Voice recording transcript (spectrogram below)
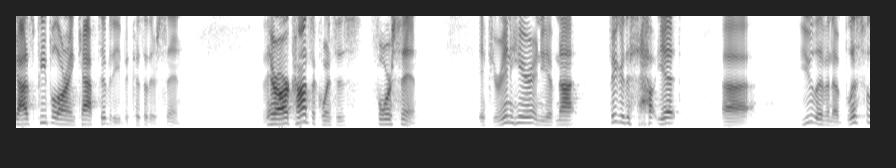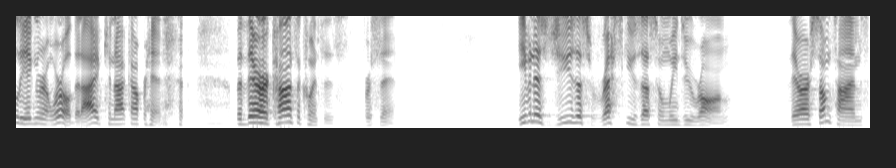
God's people are in captivity because of their sin. There are consequences for sin. If you're in here and you have not figured this out yet, uh, you live in a blissfully ignorant world that I cannot comprehend. but there are consequences for sin. Even as Jesus rescues us when we do wrong, there are sometimes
